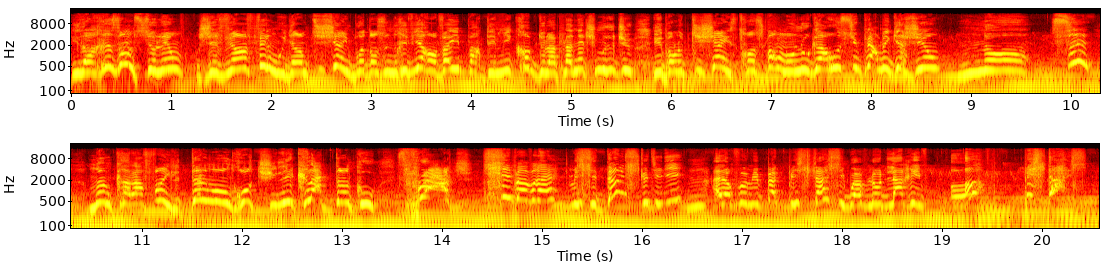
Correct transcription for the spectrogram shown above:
Il a raison, monsieur Léon. J'ai vu un film où il y a un petit chien, il boit dans une rivière envahie par des microbes de la planète Schmuldu. Et ben le petit chien, il se transforme en loup-garou super méga géant. Non. Si. Même qu'à la fin, il est tellement gros qu'il éclate d'un coup. Scratch C'est pas vrai. Mais c'est dingue ce que tu dis. Alors vaut mieux pas que Pistache il boive l'eau de la rive. Oh, Pistache Pistache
